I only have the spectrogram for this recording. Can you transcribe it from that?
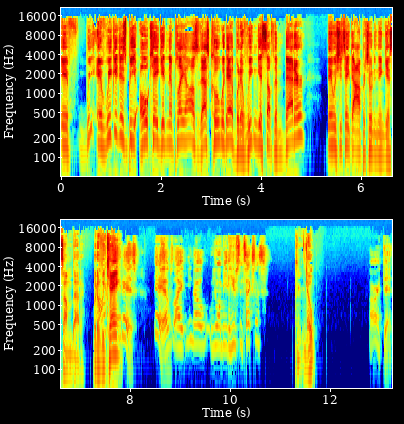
If we if we could just be okay getting in playoffs, that's cool with that. But if we can get something better, then we should take the opportunity and get something better. But if we can't, it is. Yeah, it was like, you know, you want to be the Houston Texans? nope. All right then.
